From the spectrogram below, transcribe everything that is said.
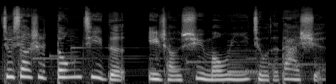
就像是冬季的一场蓄谋已久的大雪。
